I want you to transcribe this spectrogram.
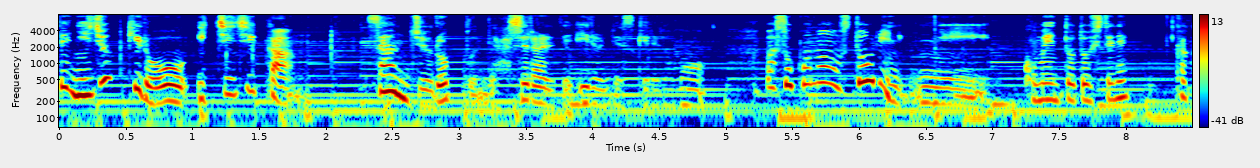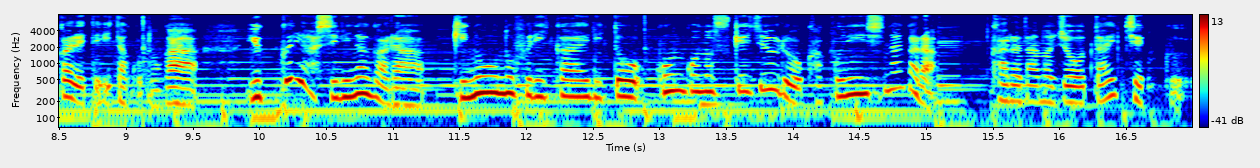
で20キロを1時間36分で走られているんですけれども、まあ、そこのストーリーにコメントとしてね書かれていたことがゆっくり走りながら昨日の振り返りと今後のスケジュールを確認しながら体の状態チェック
